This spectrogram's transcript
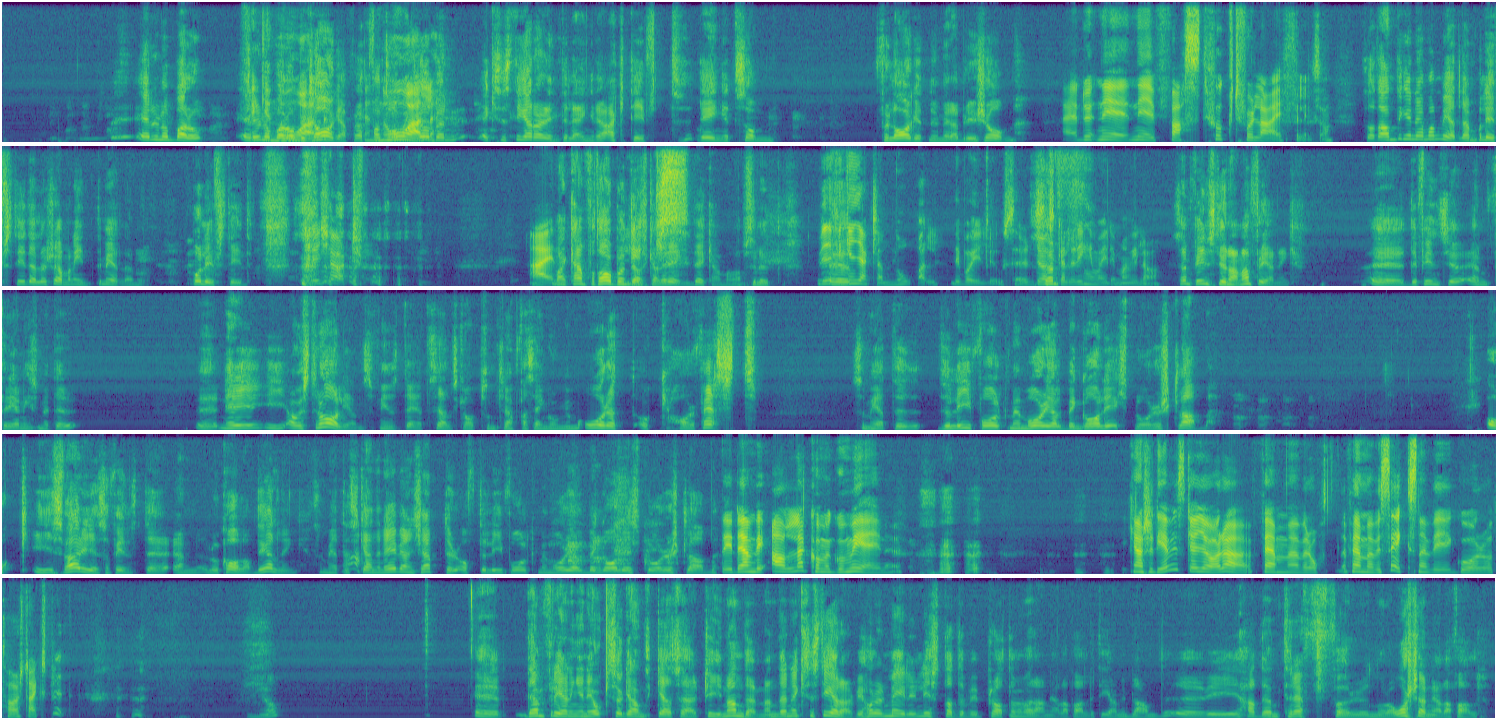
är det nog bara, att- är det nog bara att beklaga för att En Fantomenklubben existerar inte längre aktivt. Det är inget som förlaget numera bryr sig om. Nej, du, ni, ni är fast hooked for life liksom. Så att antingen är man medlem på livstid eller så är man inte medlem på livstid. Det är kört. Nej, Man kan få tag på en dödskallering, det kan man absolut. vi fick eh, en jäkla nål. Det var ju loser. Dödskalleringen var ju det man ville ha. Sen finns det ju en annan förening. Eh, Det finns ju en förening som heter... eh, Nere i Australien så finns det ett sällskap som träffas en gång om året och har fest. Som heter The Lee Folk Memorial Bengali Explorers Club. Och i Sverige så finns det en lokalavdelning som heter Scandinavian Chapter of the Lee Folk Memorial Bengali Explorers Club. Det är den vi alla kommer gå med i nu. Kanske det vi ska göra fem över, åtta, fem över sex när vi går och tar starksprit. Ja. Eh, Den föreningen är också ganska så här tynande, men den existerar. Vi har en mailinglista där vi pratar med varandra i alla fall lite grann ibland. Eh, Vi hade en träff för några år sedan i alla fall.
